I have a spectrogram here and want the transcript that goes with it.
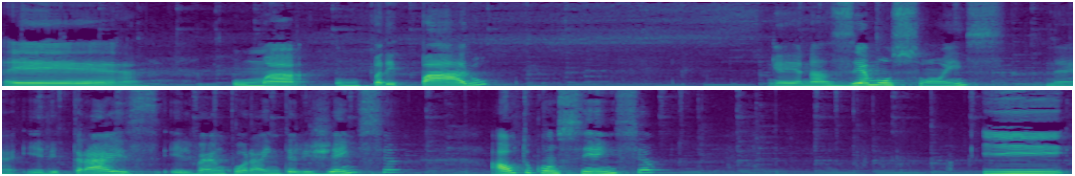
é, uma, um preparo é, nas emoções né? Ele traz, ele vai ancorar inteligência, autoconsciência e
